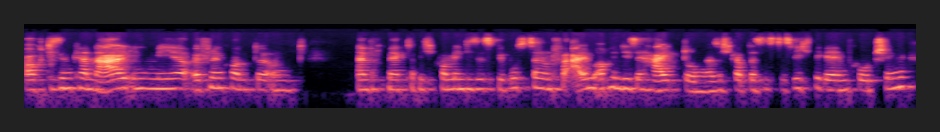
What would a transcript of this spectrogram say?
auch diesen Kanal in mir öffnen konnte und einfach gemerkt habe, ich komme in dieses Bewusstsein und vor allem auch in diese Haltung. Also ich glaube, das ist das Wichtige im Coaching,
